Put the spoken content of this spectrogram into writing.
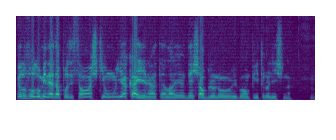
pelo volume né, da posição, acho que um ia cair, né? Até lá e deixar o Bruno igual um pinto no lixo, né?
